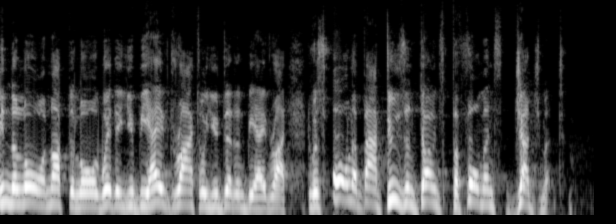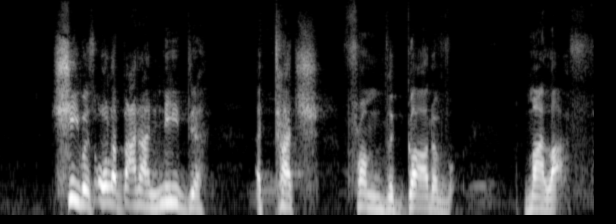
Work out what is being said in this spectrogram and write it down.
in the law or not the law, whether you behaved right or you didn't behave right. It was all about do's and don'ts, performance, judgment. She was all about, I need a touch from the God of my life.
